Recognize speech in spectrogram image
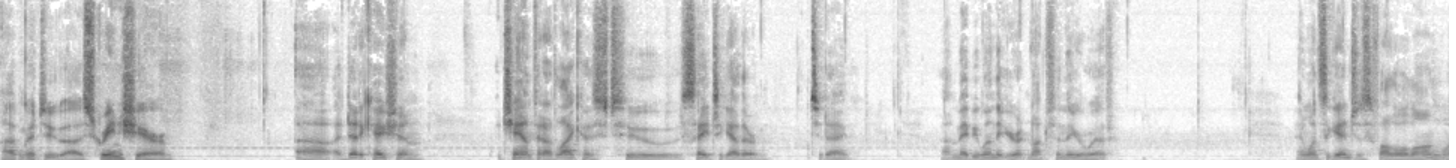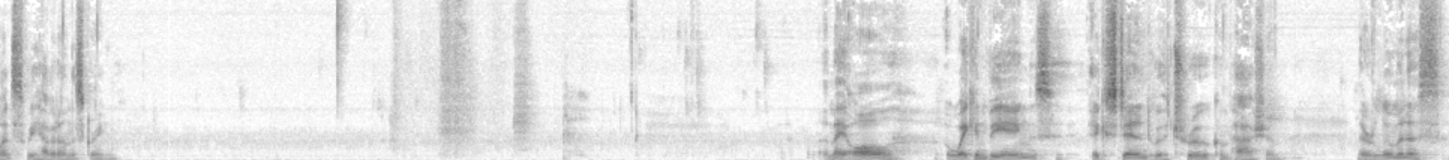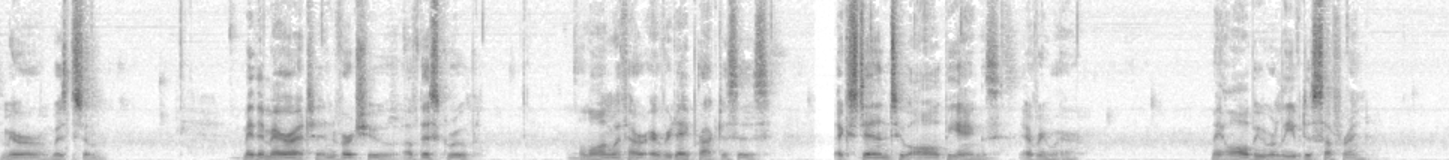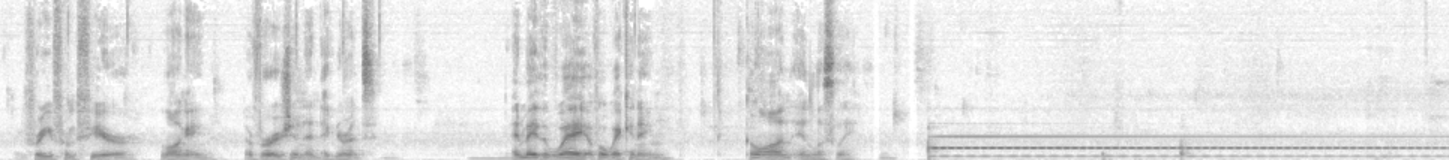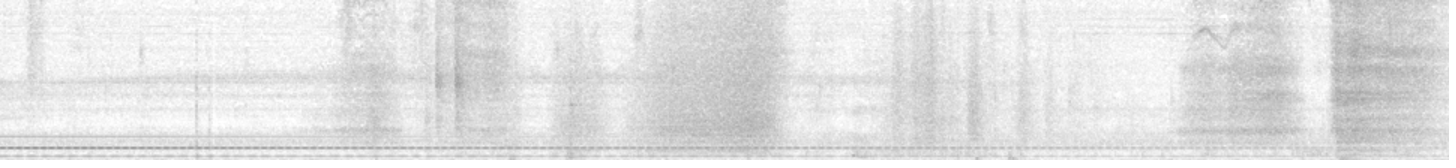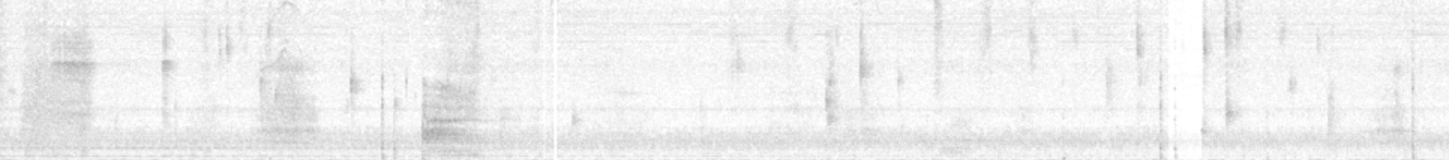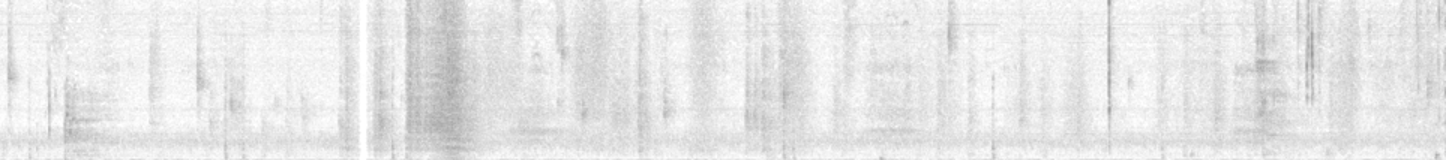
I'm going to uh, screen share uh, a dedication chant that I'd like us to say together today. Uh, maybe one that you're not familiar with. And once again, just follow along once we have it on the screen. May all awakened beings extend with true compassion their luminous mirror wisdom. May the merit and virtue of this group, along with our everyday practices, extend to all beings everywhere. May all be relieved of suffering, free from fear, longing, aversion, and ignorance. And may the way of awakening go on endlessly.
